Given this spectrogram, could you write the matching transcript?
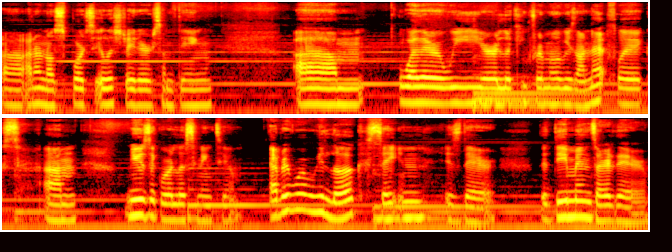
uh, i don't know sports illustrated or something um, whether we are looking for movies on netflix um, music we're listening to. Everywhere we look satan is there. The demons are there.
